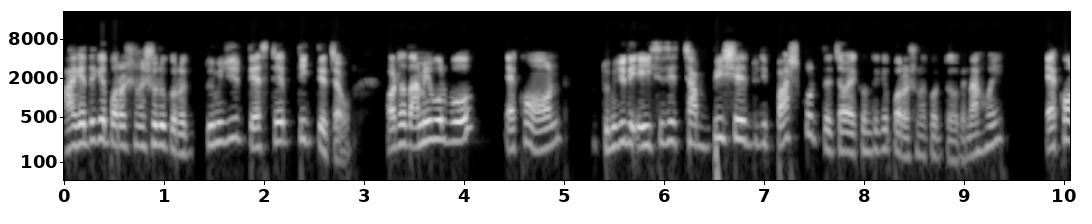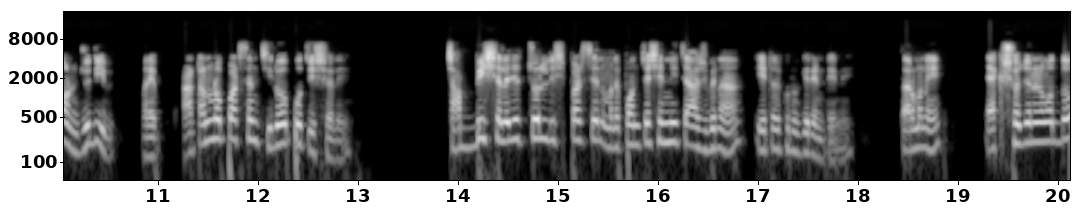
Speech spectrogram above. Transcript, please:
আগে থেকে পড়াশোনা শুরু করো। তুমি যদি টেস্টে টিকতে চাও, অর্থাৎ আমি বলব, এখন তুমি যদি এইচএসসি ছাব্বিশে যদি পাশ করতে চাও, এখন থেকে পড়াশোনা করতে হবে। না হয় এখন যদি মানে আটান্ন পার্সেন্ট ছিল পঁচিশ সালে, ছাব্বিশ সালে যে চল্লিশ পার্সেন্ট মানে পঞ্চাশের নিচে আসবে না, এটার কোনো গ্যারেন্টি নেই। তার মানে একশো জনের মধ্যে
